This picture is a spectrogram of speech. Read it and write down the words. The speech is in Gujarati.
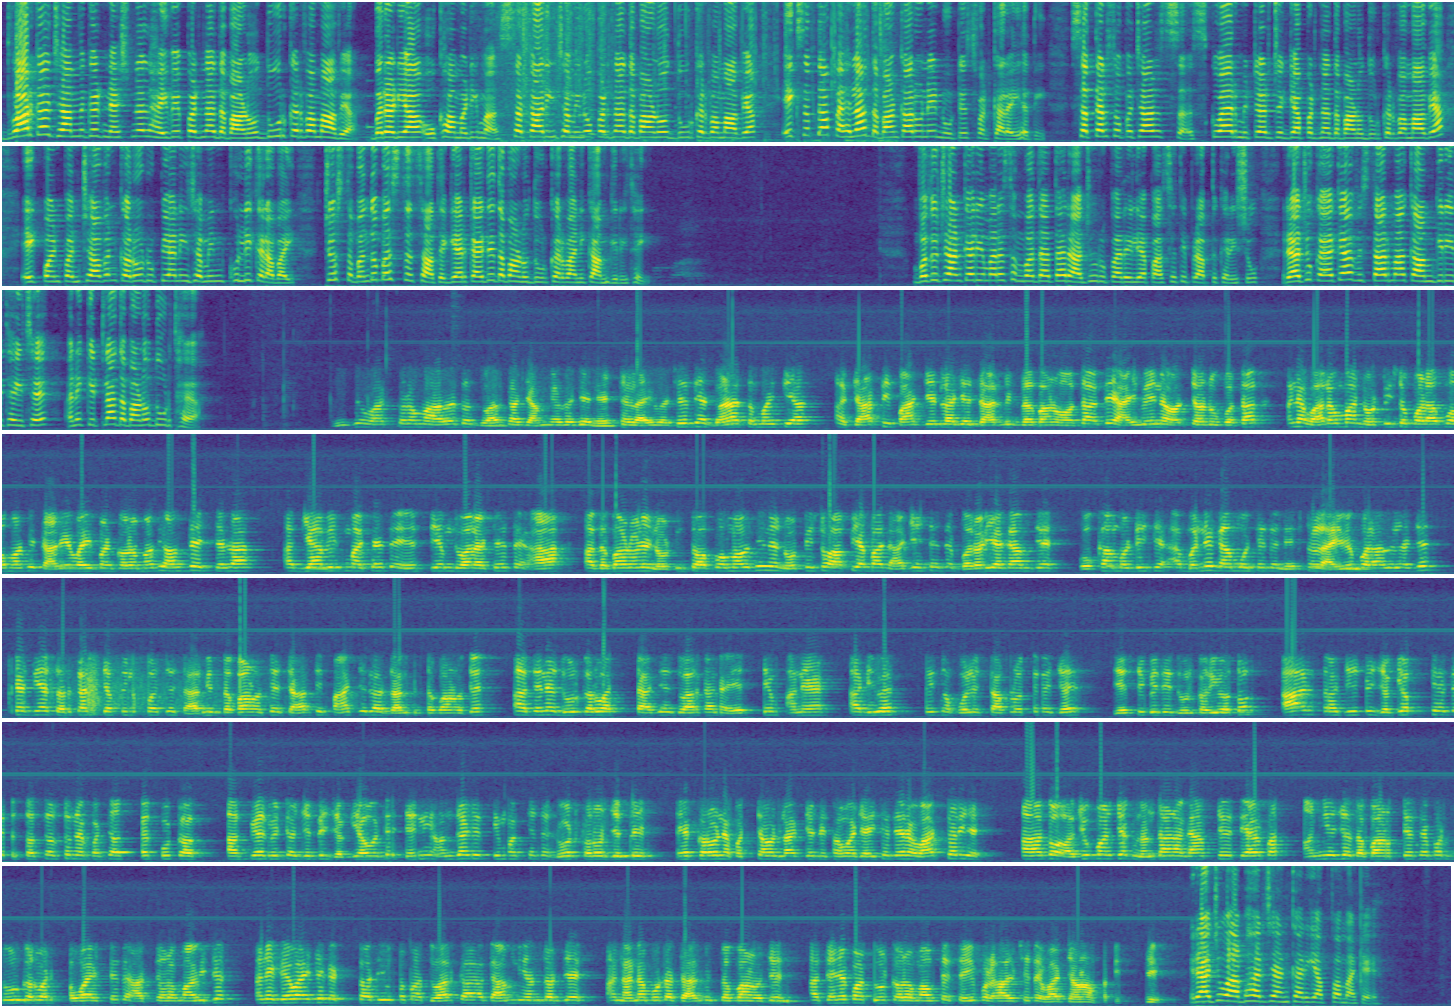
દ્વારકા જામનગર નેશનલ હાઈવે પરના દબાણો દૂર કરવામાં આવ્યા. બરડિયા, ઓખામડીમાં સરકારી જમીનો પરના દબાણો દૂર કરવામાં આવ્યા. એક સપ્તાહ પહેલા દબાણકારોને નોટિસ ફટકારાઈ હતી. સત્તરસો પચાસ સ્ક્વેર મીટર જગ્યા પરના દબાણો દૂર કરવામાં આવ્યા. એક પોઈન્ટ પંચાવન કરોડ રૂપિયાની જમીન ખુલ્લી કરાવાઈ. ચુસ્ત બંદોબસ્ત સાથે ગેરકાયદે દબાણો દૂર કરવાની કામગીરી થઈ. વધુ જાણકારી અમારા સંવાદદાતા રાજુ રૂપારેલિયા પાસેથી પ્રાપ્ત કરીશું. રાજુ, કયા કયા વિસ્તારમાં કામગીરી થઈ છે અને કેટલા દબાણો દૂર થયા? બીજો વાત કરવામાં આવે તો દ્વારકા, જામનગર જે નેશનલ હાઈવે છે, ત્યાં ઘણા સમયથી આ ચારથી પાંચ જેટલા જે ધાર્મિક દબાણો હતા, તે હાઈવે ને અડચણરૂપ હતા. અને વારંવાર નોટિસો પણ આપવામાં આવી, કાર્યવાહી પણ કરવામાં આવી. અંતે જ છેલ્લા આ ગયા વીકમાં છે તે એસટીએમ દ્વારા છે તે આ આ દબાણોને નોટિસો આપવામાં આવી હતી ને નોટિસો આપ્યા બાદ આજે છે તે બરડિયા ગામ છે, ઓખામડી છે, આ બંને ગામો છે તે નેશનલ હાઈવે પર આવેલા છે. કે ત્યાં સરકારી જમીન પર જે ધાર્મિક દબાણો છે, ચારથી પાંચ જેટલા ધાર્મિક દબાણો છે, આ તેને દૂર કરવા આજે દ્વારકાના એસટીએમ અને આ ડીવાય નો પોલીસ કાફલો છે જે જેસીબીથી દૂર કર્યો હતો. આ જે જગ્યા છે તે સત્તરસો ને પચાસ સ્ક્વેર ફૂટ સ્ક્વેર મીટર જેટલી જગ્યાઓ છે, તેની અંદાજિત કિંમત છે તે દોઢ કરોડ જેટલી એક કરોડ ને પચાવન લાખ જેટલી થવા જાય છે. ત્યારે વાત કરીએ તો હજુ પણ જે નંદાણા ગામ છે ત્યારબાદ અન્ય જે દબાણો છે તે પણ દૂર કરવાની કવાયત છે તે હાથ ધરવામાં આવી છે. અને કહેવાય છે કે ટૂંકા દિવસોમાં દ્વારકા ગામની અંદર જે આ નાના મોટા ધાર્મિક દબાણો છે, આ તેને પણ દૂર કરવામાં આવશે, તેવી પણ હાલ છે તે વાત જાણવા જી. રાજુ, આભાર જાણકારી આપવા માટે.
